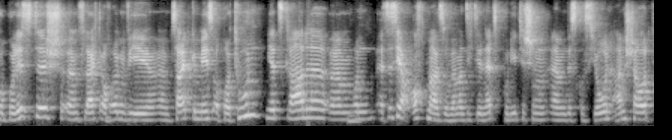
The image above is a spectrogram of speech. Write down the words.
populistisch, ähm, vielleicht auch irgendwie ähm, zeitgemäß opportun jetzt gerade. Ähm, und es ist ja oftmals so, wenn man sich die netzpolitischen Diskussionen anschaut,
